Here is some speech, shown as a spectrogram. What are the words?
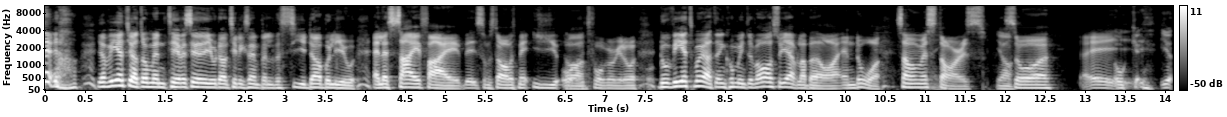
ja, jag vet ju att om en tv-serie gjord av till exempel The CW eller Sci-Fi som stavas med Y och Ja. två gånger då. Då vet man ju att den kommer inte vara så jävla bra ändå. Samma med Stars. Ja. Så... eh, Och, ja,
